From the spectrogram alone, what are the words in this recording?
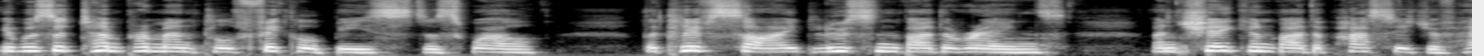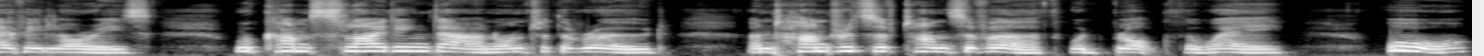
It was a temperamental, fickle beast as well, the cliffside, loosened by the rains and shaken by the passage of heavy lorries, would come sliding down onto the road, and hundreds of tons of earth would block the way. Or,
